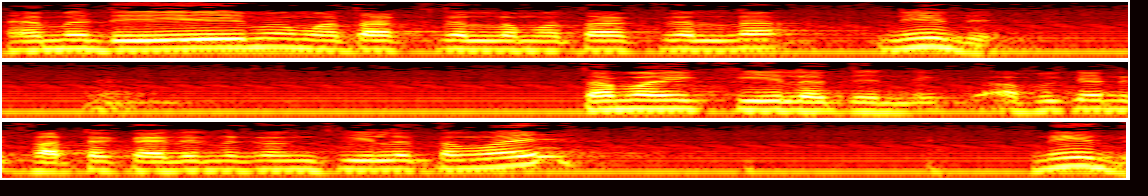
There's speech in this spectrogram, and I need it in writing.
හැම දේම මතක් කරලා මතක් කරලා නේද. තමයි කියල දෙන්නෙක් අපි කැන කට කැඩෙනකං කියල තමයි නේද.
